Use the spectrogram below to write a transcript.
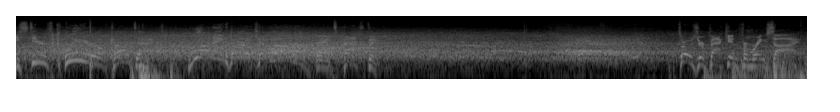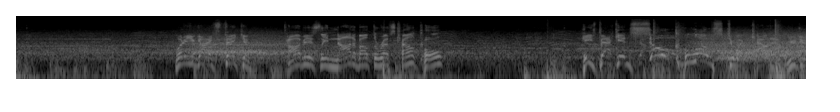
He steers clear of contact. Running Hurricanrana. Fantastic. Throws her back in from ringside. What are you guys thinking? Obviously not about the ref's count, Cole. He's back in so close to a count out. You do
